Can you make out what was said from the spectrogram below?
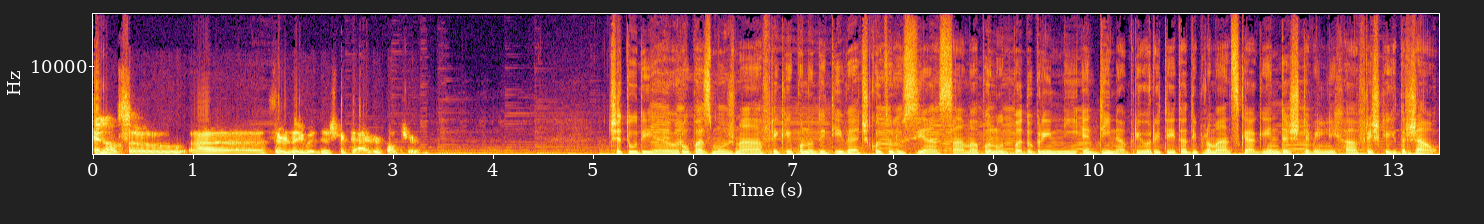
And also, uh, thirdly, with respect to agriculture. Če tudi je Evropa zmožna Afriki ponuditi več kot Rusija, sama ponudba dobrin ni edina prioriteta diplomatske agende številnih afriških držav.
